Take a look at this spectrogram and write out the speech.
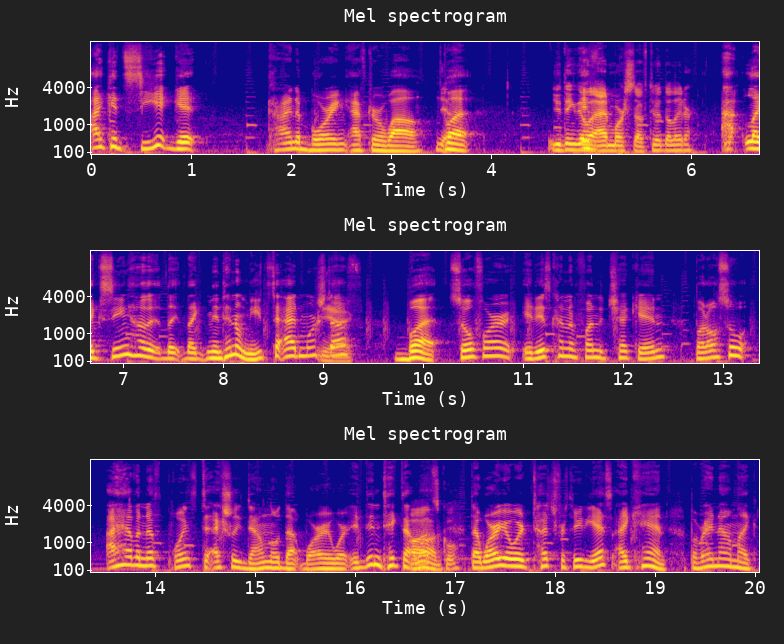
I could see it get kind of boring after a while, Yeah. but you think they'll if, add more stuff to it though later? I, like seeing how the, like, like Nintendo needs to add more yeah. stuff, but so far it is kind of fun to check in. But also, I have enough points to actually download that WarioWare. It didn't take that oh, long. That's cool. That WarioWare Touch for 3DS, I can. But right now, I'm like,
